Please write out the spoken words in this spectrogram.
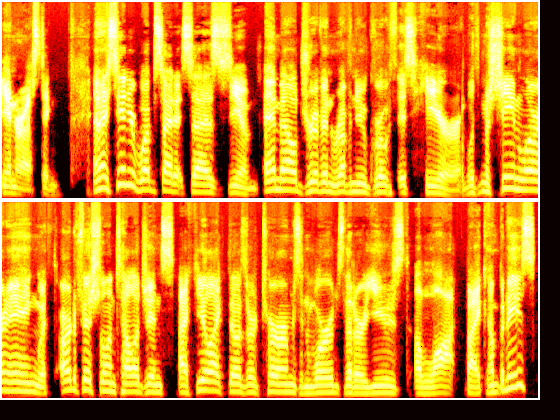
Interesting. And I see on your website it says, you know, ML driven revenue growth is here. With machine learning, with artificial intelligence, I feel like those are terms and words that are used a lot by companies.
